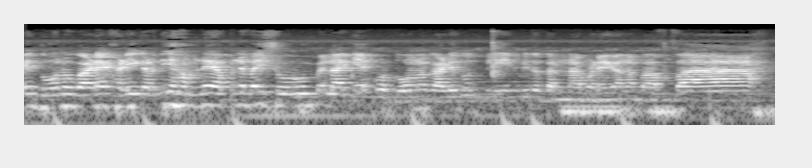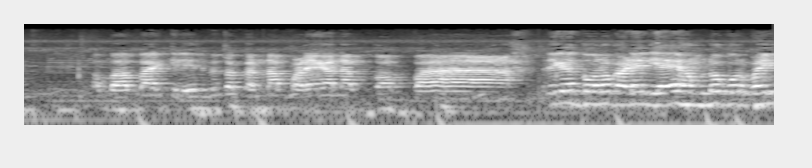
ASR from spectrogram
भाई, दोनों गाड़ियाँ खड़ी कर दी हमने अपने भाई शोरूम पे लाके। और दोनों गाड़ी को क्लीन भी तो करना पड़ेगा ना, बाबा। अब बाबा क्लीन भी तो करना पड़ेगा ना ठीक है दोनों गाड़ी लिया है हम लोग और भाई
